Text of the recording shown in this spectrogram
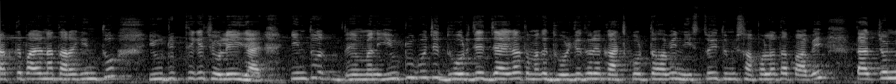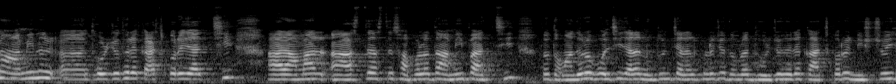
রাখতে পারে না, তারা কিন্তু ইউটিউব থেকে চলেই যায়। কিন্তু মানে ইউটিউব হচ্ছে ধৈর্যের জায়গা, তোমাকে ধৈর্য ধরে কাজ করতে হবে, নিশ্চয়ই তুমি সফলতা পাবে। তার জন্য আমি না ধৈর্য ধরে কাজ করে যাচ্ছি, আর আমার আস্তে আস্তে সফলতা আমি পাচ্ছি। তো তোমাদেরও বলছি, যারা নতুন চ্যানেল খুলেছে, তোমরা ধৈর্য ধরে কাজ করো, নিশ্চয়ই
